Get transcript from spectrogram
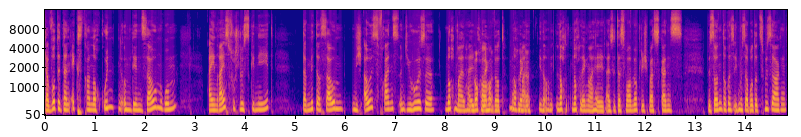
da wurde dann extra noch unten um den Saum rum ein Reißverschluss genäht, damit der Saum nicht ausfranst und die Hose nochmal haltbarer noch länger, wird, noch, noch, länger. Mal, noch, noch länger hält. Also das war wirklich was ganz Besonderes. Ich muss aber dazu sagen,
